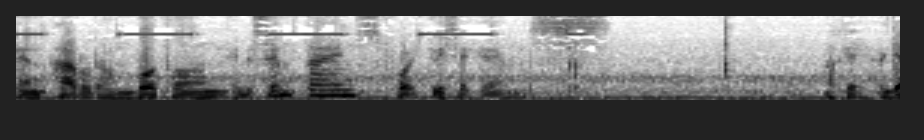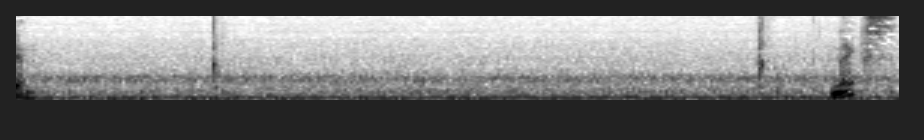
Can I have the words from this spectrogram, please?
and arrow down button at the same times for 3 seconds. Okay again next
